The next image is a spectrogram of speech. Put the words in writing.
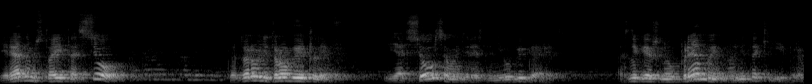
И рядом стоит осел, которого не трогает лев. И осел, самое интересное, не убегает. Ослы, конечно, упрямые, но не такие прям.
